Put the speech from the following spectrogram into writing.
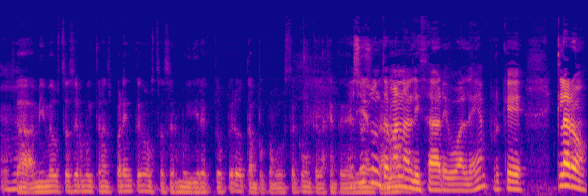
O sea, a mí me gusta ser muy transparente, me gusta ser muy directo, pero tampoco me gusta como que la gente me Eso es un mienta, tema a ¿no? analizar igual, ¿eh? Porque, claro,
